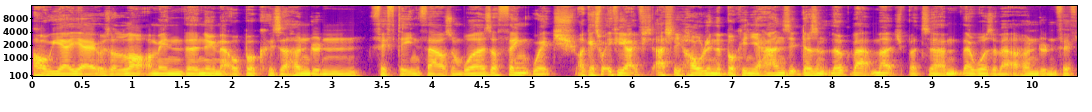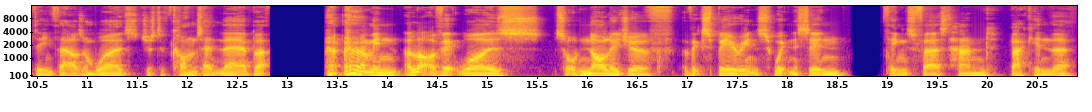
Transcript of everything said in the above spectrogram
Oh yeah, yeah, it was a lot. I mean, the nu metal book is 115,000 words, I think. Which I guess if you're actually holding the book in your hands, it doesn't look that much, but um, there was about 115,000 words just of content there. But I mean, a lot of it was sort of knowledge of of experience, witnessing things firsthand back in the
